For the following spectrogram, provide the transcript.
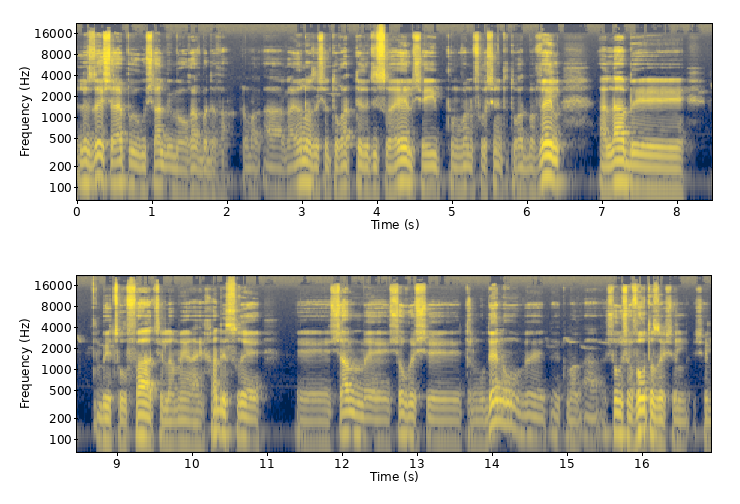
לזה שהיה פה ירושלמי מעורב בדבר. כלומר, הרעיון הזה של תורת ארץ ישראל, שהיא כמובן מפרשנת את תורת בבל, עלה ב... בצרפת של המאה ה-11, אה, שם אה, שורש אה, תלמודנו, כלומר שורש הוורט הזה של, של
